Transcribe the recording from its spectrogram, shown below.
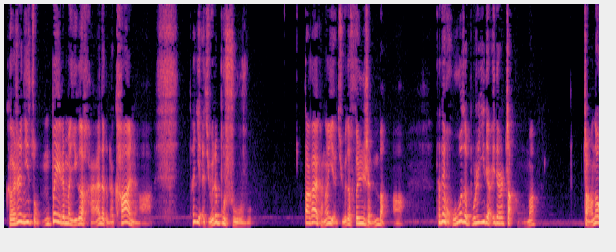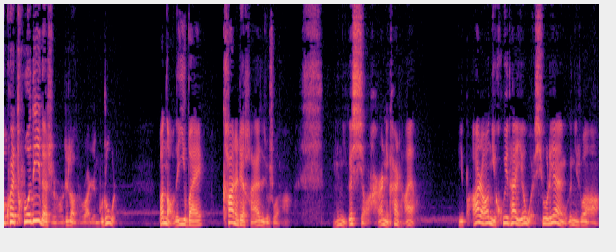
可是你总被这么一个孩子搁这看着啊，他也觉得不舒服，大概可能也觉得分神吧啊。他那胡子不是一点一点长吗？长到快拖地的时候，这老头啊忍不住了，把脑袋一歪，看着这孩子就说：“啊，你说你个小孩你看啥呀？你打扰你灰太爷我修炼，我跟你说啊，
